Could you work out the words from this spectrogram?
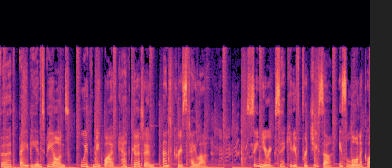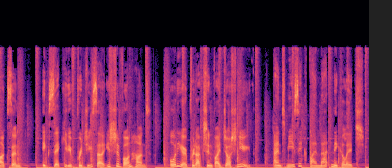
Birth, Baby and Beyond with midwife Cath Curtin and Chris Taylor. Senior executive producer is Lorna Clarkson. Executive producer is Siobhan Hunt. Audio production by Josh Newth. And music by Matt Nikolic.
